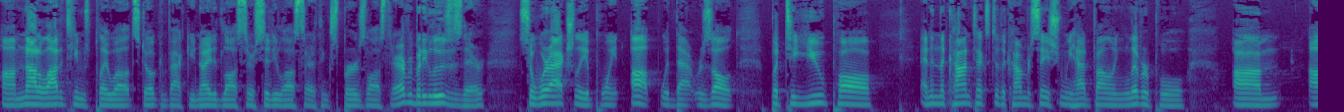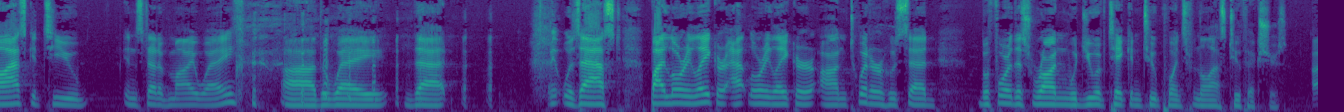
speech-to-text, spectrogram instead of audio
Um, not a lot of teams play well at Stoke. In fact, United lost there, City lost there, I think Spurs lost there. Everybody loses there, so we're actually a point up with that result. But to you, Paul, and in the context of the conversation we had following Liverpool, um, I'll ask it to you instead of my way, uh, the way that it was asked by Lori Laker at Lori Laker on Twitter, who said, "Before this run, would you have taken two points from the last two fixtures?" Uh,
